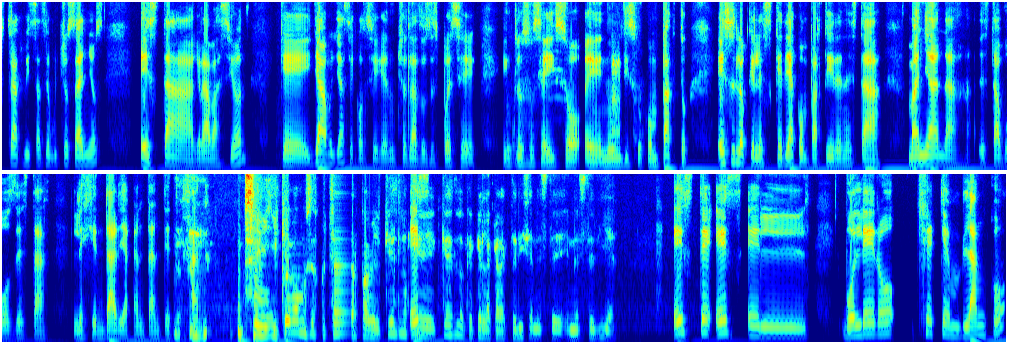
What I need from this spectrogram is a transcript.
Strachwitz hace muchos años esta grabación que ya, ya se consigue en muchos lados, después se, incluso se hizo en un disco compacto. Eso es lo que les quería compartir en esta mañana, esta voz de esta legendaria cantante tejana. Sí, ¿y qué vamos a escuchar, Pavel? ¿Qué es lo Es- que, qué es lo que, que la caracteriza en este, en este día? Este es el bolero Cheque en Blanco,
